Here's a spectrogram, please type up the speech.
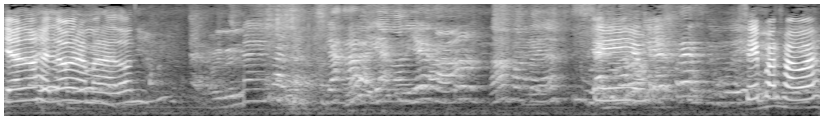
Ya no se logra Maradona. Ya, ahora ya no llega. Ah, sí, por favor.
